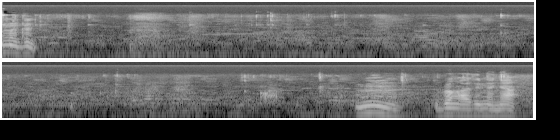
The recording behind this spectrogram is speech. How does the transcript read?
Oh my god. Mmm, sobrang asim na niya.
